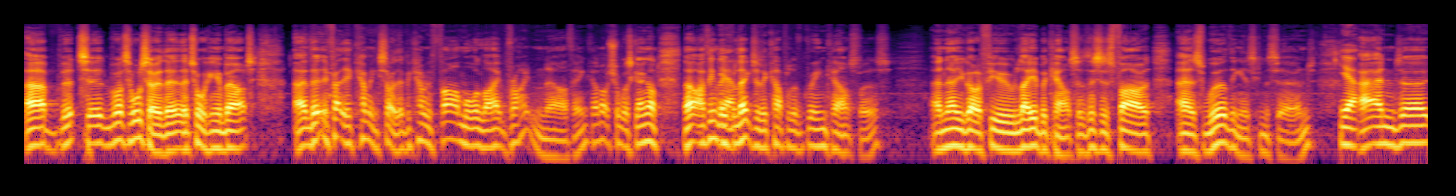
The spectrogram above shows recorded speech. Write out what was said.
Uh, but uh, what's also, they're, they're talking about, uh, that- in fact, they're coming, sorry, they're becoming far more like Brighton now, I think. I'm not sure what's going on. Now, I think they've Yeah. elected a couple of Green councillors. And now you've got a few Labour councillors. This is as far as Worthing is concerned. Yeah. And uh,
